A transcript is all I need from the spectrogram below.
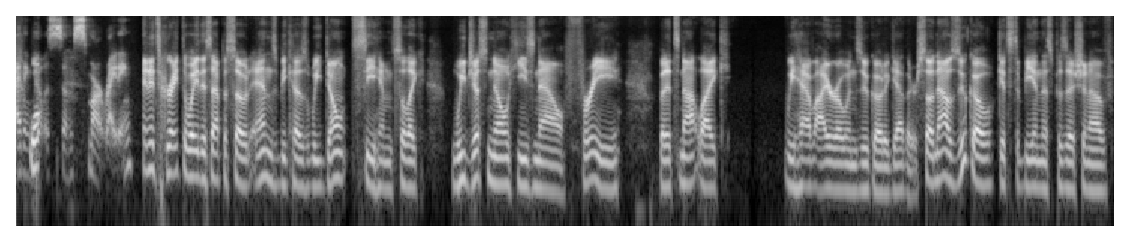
I think Well- that was some smart writing. And it's great the way this episode ends because we don't see him. So, like, we just know he's now free, but it's not like we have Iroh and Zuko together. So now Zuko gets to be in this position of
